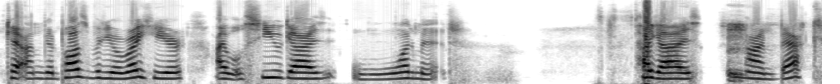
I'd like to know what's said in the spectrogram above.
Okay, I'm gonna pause the video right here. I will see you guys one minute. Hi guys, I'm back,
